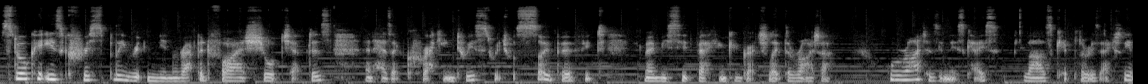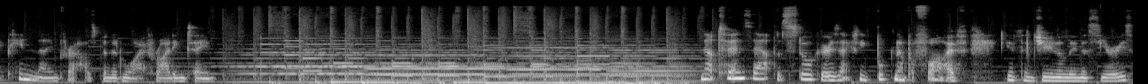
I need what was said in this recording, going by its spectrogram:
Stalker is crisply written in rapid fire short chapters and has a cracking twist which was so perfect it made me sit back and congratulate the writer. Or writers in this case. Lars Kepler is actually a pen name for a husband and wife writing team. Now, it turns out that Stalker is actually book number five in the Joona series,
